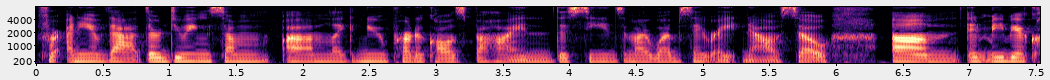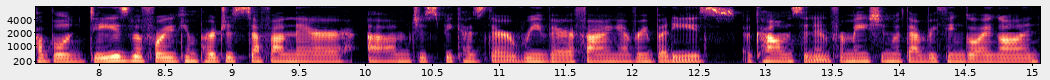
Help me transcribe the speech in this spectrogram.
for any of that. They're doing some um, like new protocols behind the scenes in my website right now. So um, it may be a couple days before you can purchase stuff on there um, just because they're re verifying everybody's accounts and information with everything going on.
